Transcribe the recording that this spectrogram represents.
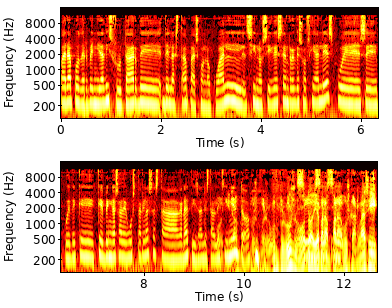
para poder venir a disfrutar de, de las tapas, con lo cual si nos sigues en redes sociales pues eh, puede que, que vengas a degustarlas hasta gratis al establecimiento. Pues, mira, pues, pues un plus, ¿no? Sí, Todavía sí, para, sí. para buscarlas y,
